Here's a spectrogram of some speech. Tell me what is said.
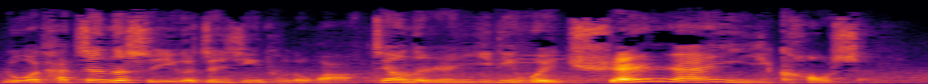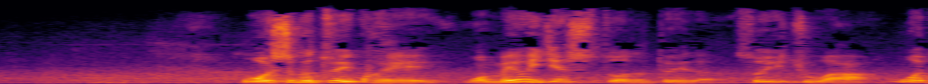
如果他真的是一个真信徒的话，这样的人一定会全然倚靠神。我是个罪魁，我没有一件事做的对的，所以主啊，我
